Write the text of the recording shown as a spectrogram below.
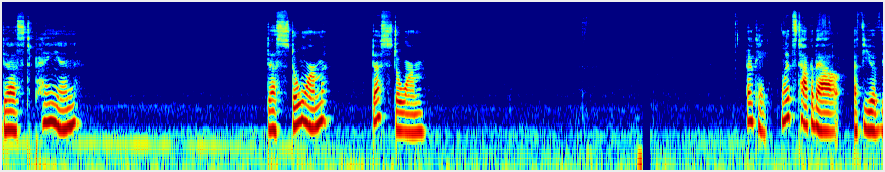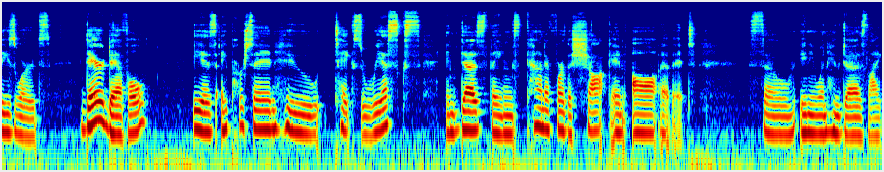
dustpan, dust storm, dust storm. Okay, let's talk about a few of these words. Daredevil is a person who takes risks and does things kind of for the shock and awe of it. So, anyone who does like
